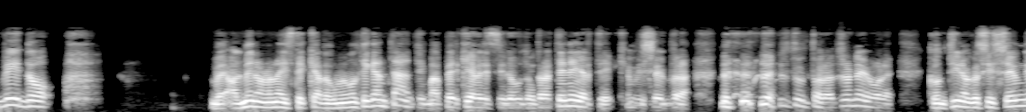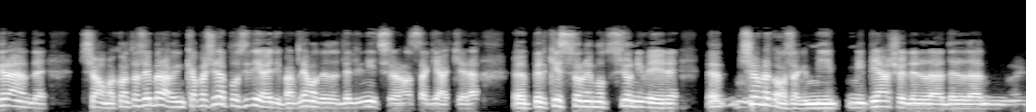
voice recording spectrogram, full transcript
vedo... Beh, almeno non hai steccato come molti cantanti, ma perché avresti dovuto trattenerti? Che mi sembra del tutto ragionevole. Continua così, sei un grande. Ciao, ma quanto sei bravo, incapacità positiva, vedi, parliamo de- dell'inizio della nostra chiacchiera, eh, perché sono emozioni vere. Eh, c'è una cosa che mi, mi piace del, del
